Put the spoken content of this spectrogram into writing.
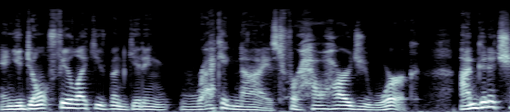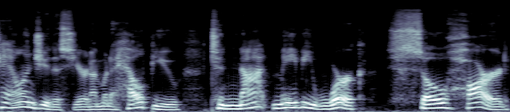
and you don't feel like you've been getting recognized for how hard you work, I'm going to challenge you this year and I'm going to help you to not maybe work so hard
